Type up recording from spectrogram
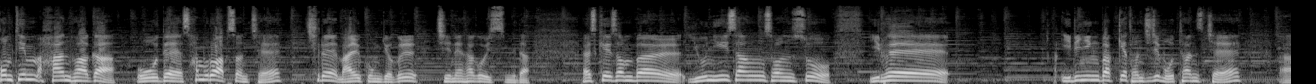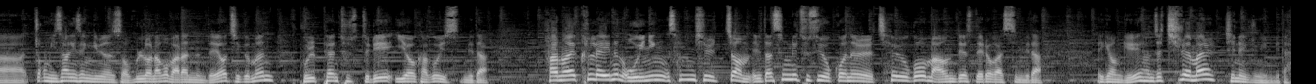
홈팀 한화가 5대 3으로 앞선 채 7회 말 공격을 진행하고 있습니다. SK 선발 윤희상 선수 1회 1이닝밖에 던지지 못한 채 아, 조금 이상이 생기면서 물러나고 말았는데요. 지금은 불펜 투수들이 이어가고 있습니다. 한화의 클레이는 5이닝 3실점 일단 승리 투수 요건을 채우고 마운드에서 내려갔습니다. 이 경기 현재 7회 말 진행 중입니다.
